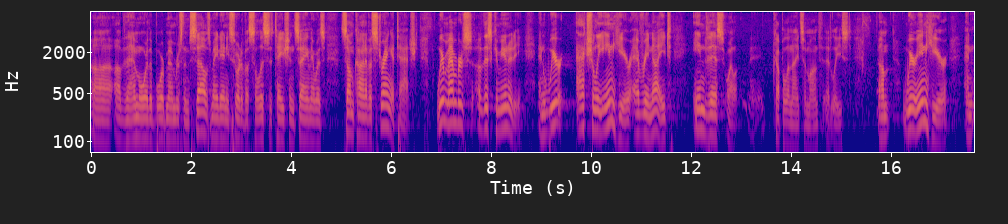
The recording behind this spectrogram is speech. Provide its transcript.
uh, of them or the board members themselves made any sort of a solicitation saying there was some kind of a string attached. We're members of this community, and we're actually in here every night in this, well, a couple of nights a month at least. Um, we're in here, and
